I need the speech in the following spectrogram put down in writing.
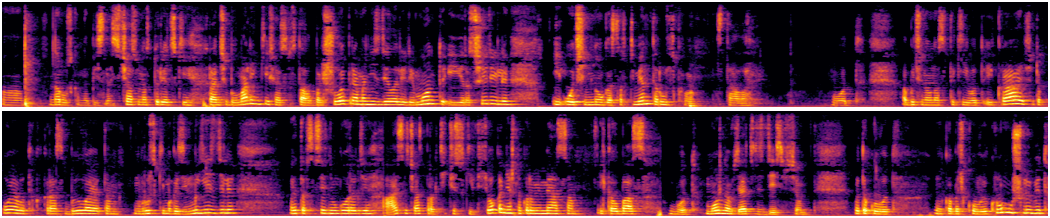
А, на русском написано. Сейчас у нас турецкий, раньше был маленький, сейчас стал большой, прямо они сделали ремонт и расширили. И очень много ассортимента русского стало. Вот. Обычно у нас такие вот икра и все такое. Вот как раз было это в русский магазин мы ездили. Это в соседнем городе. А сейчас практически все, конечно, кроме мяса и колбас. Вот. Можно взять здесь все. Вот такой вот кабачковую икру муж любит,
